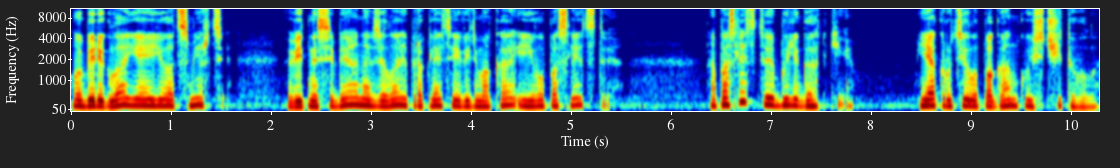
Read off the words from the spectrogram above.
Уберегла я ее от смерти, ведь на себя она взяла и проклятие ведьмака, и его последствия. А последствия были гадкие. Я крутила поганку и считывала.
